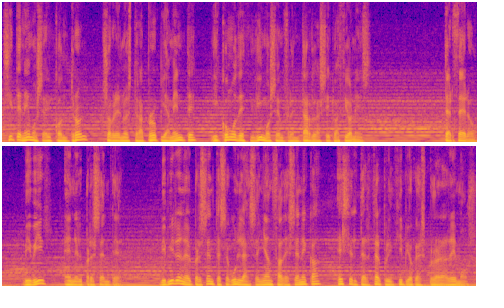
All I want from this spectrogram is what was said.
sí tenemos el control sobre nuestra propia mente y cómo decidimos enfrentar las situaciones. Tercero, vivir en el presente. Vivir en el presente según la enseñanza de Séneca es el tercer principio que exploraremos.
